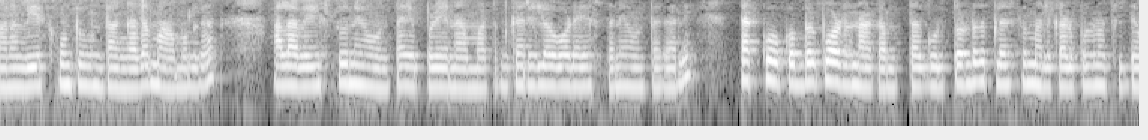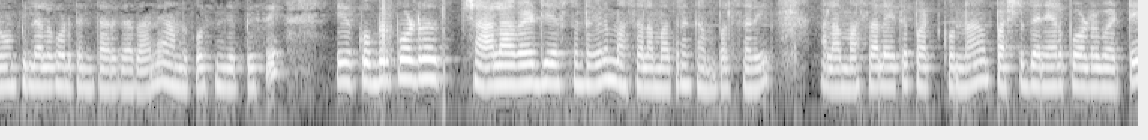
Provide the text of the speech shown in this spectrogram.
మనం వేసుకుంటూ ఉంటాం కదా మామూలుగా. అలా వేస్తూనే ఉంటా. ఎప్పుడైనా మటన్ కర్రీలో కూడా వేస్తూనే ఉంటా కానీ తక్కువ కొబ్బరి పౌడర్ నాకు అంత గుర్తుండదు. ప్లస్ మళ్ళీ కడుపులో వచ్చిద్దేమో పిల్లలు కూడా తింటారు కదా అని అందుకోసం చెప్పేసి ఇక కొబ్బరి పౌడర్ చాలా అవాయిడ్ చేస్తుంటాం కానీ మసాలా మాత్రం కంపల్సరీ. అలా మసాలా అయితే పట్టుకున్నా ఫస్ట్ ధనియాల పౌడర్ పెట్టి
